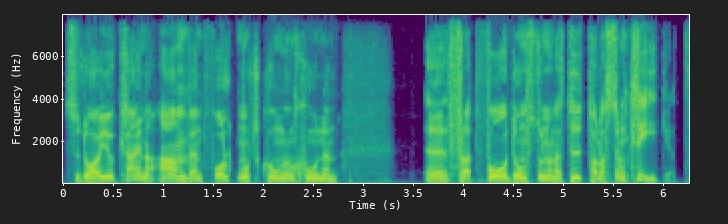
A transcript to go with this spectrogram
Så då har ju Ukraina använt folkmordskonventionen eh, för att få domstolen att uttala sig om kriget.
